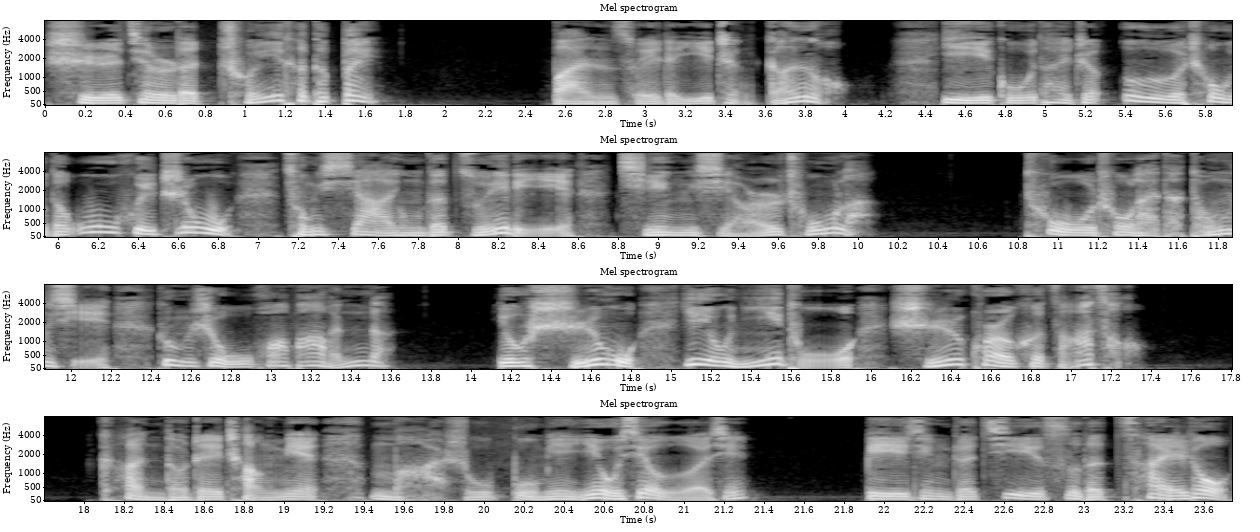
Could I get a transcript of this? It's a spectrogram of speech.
使劲的捶他的背，伴随着一阵干呕，一股带着恶臭的污秽之物从夏勇的嘴里倾泻而出了。吐出来的东西更是五花八门的，有食物，也有泥土、石块和杂草。看到这场面，马叔不免也有些恶心。毕竟这祭祀的菜肉，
